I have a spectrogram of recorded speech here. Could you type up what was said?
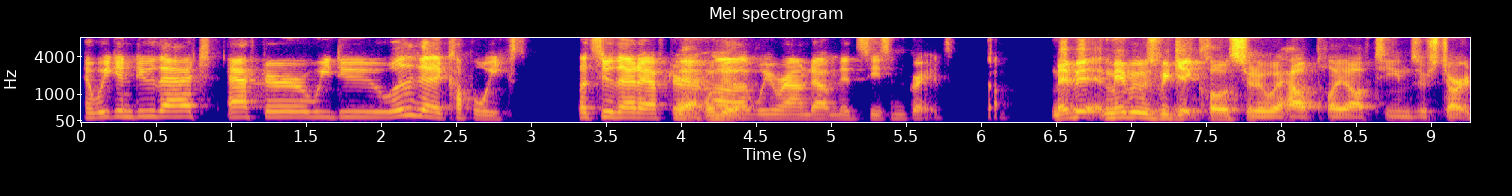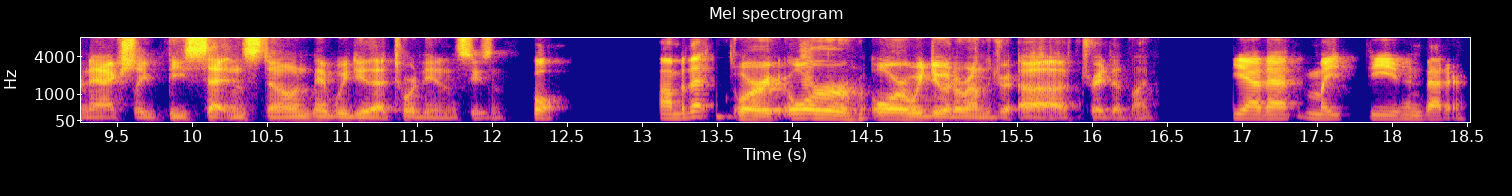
and we can do that after we do. We'll do that a couple weeks. Let's do that after yeah, we'll uh, we round out midseason grades. So maybe maybe as we get closer to how playoff teams are starting to actually be set in stone, maybe we do that toward the end of the season. Cool. Um, but that or or or we do it around the uh, trade deadline. Yeah, that might be even better.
